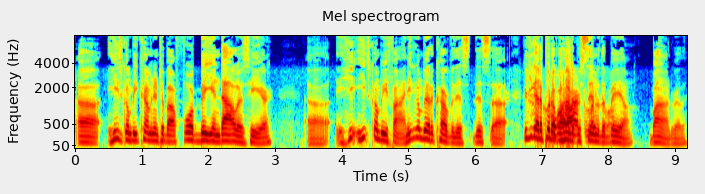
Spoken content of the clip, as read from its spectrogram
uh, he's going to be coming into about four billion dollars here. Uh, he, he's going to be fine. He's going to be able to cover this this because uh, you got to put up 100 percent of the bail bond, really.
